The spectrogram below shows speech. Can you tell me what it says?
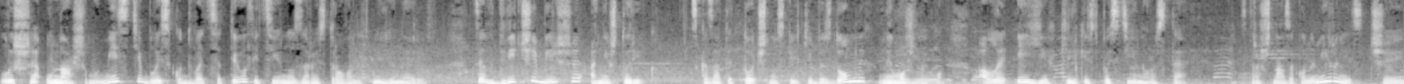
Лише у нашому місті близько 20 офіційно зареєстрованих мільйонерів. Це вдвічі більше аніж торік. Сказати точно скільки бездомних неможливо, але і їх кількість постійно росте. Страшна закономірність чи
